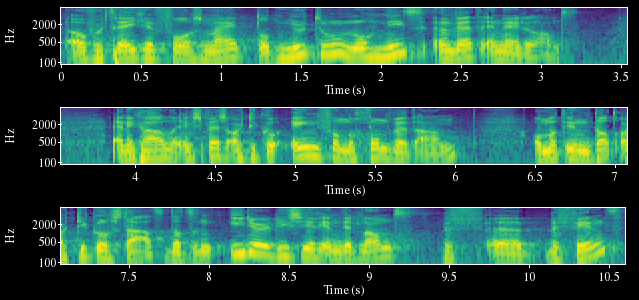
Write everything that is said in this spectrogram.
overtreed je volgens mij tot nu toe nog niet een wet in Nederland. En ik haal expres artikel 1 van de grondwet aan. Omdat in dat artikel staat dat een ieder die zich in dit land uh, bevindt...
